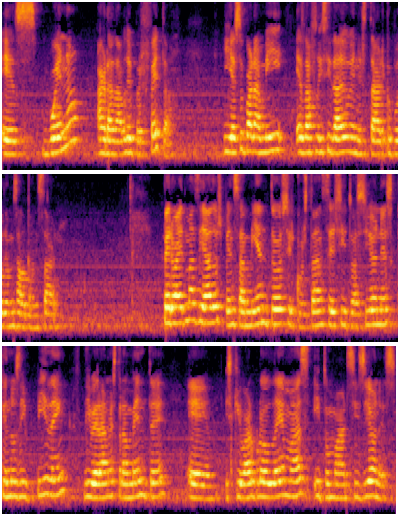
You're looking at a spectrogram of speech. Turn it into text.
es buena, agradable y perfecta. Y eso para mí es la felicidad y el bienestar que podemos alcanzar. Pero hay demasiados pensamientos, circunstancias, situaciones que nos impiden liberar nuestra mente, eh, esquivar problemas y tomar decisiones.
